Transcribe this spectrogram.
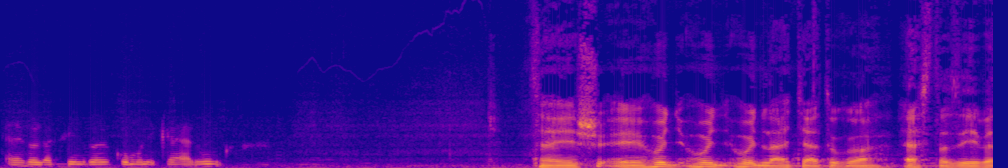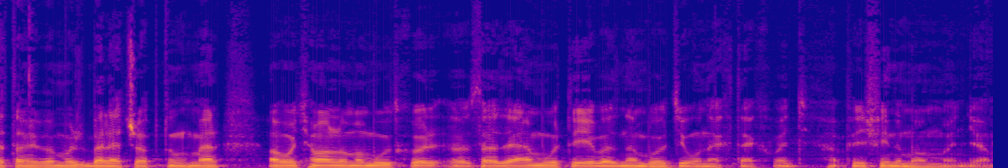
erről a címről kommunikálunk. Te és hogy, hogy, hogy látjátok a, ezt az évet, amiben most belecsaptunk, mert ahogy hallom a múltkor, az, az elmúlt év az nem volt jó nektek, vagy és finoman mondjam.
